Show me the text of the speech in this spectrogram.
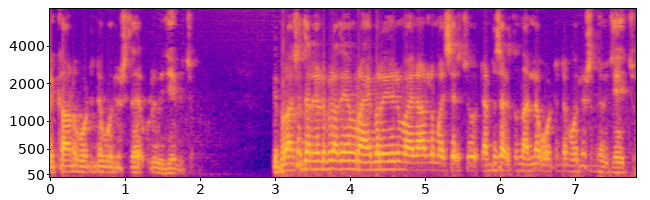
റിക്കാർഡ് വോട്ടിന്റെ ഭൂരിപക്ഷത്തെ വിജയിപ്പിച്ചു. ഇപ്രാവശ്യ തെരഞ്ഞെടുപ്പിൽ അദ്ദേഹം റായ്ബറേലിയിലും വയനാട്ടിലും മത്സരിച്ചു. രണ്ട് സ്ഥലത്തും നല്ല വോട്ടിന്റെ ഭൂരിപക്ഷത്തിൽ വിജയിച്ചു.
